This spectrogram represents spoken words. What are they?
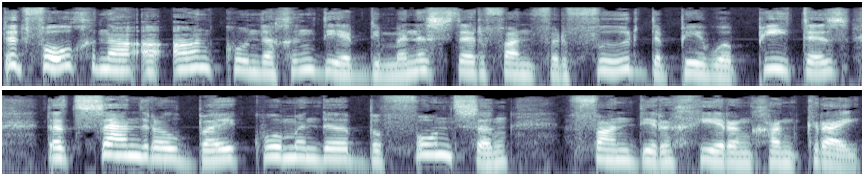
Dit volg na 'n aankondiging deur die minister van vervoer, Depewo Peters, dat Sandral bykomende befondsing van die regering gaan kry.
